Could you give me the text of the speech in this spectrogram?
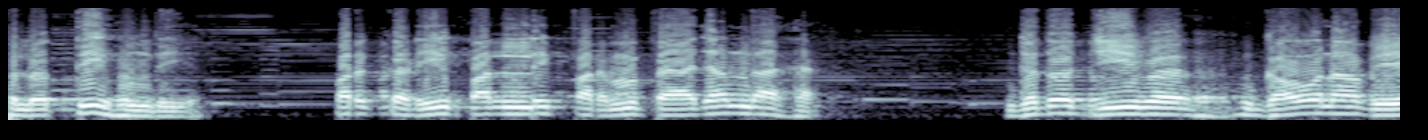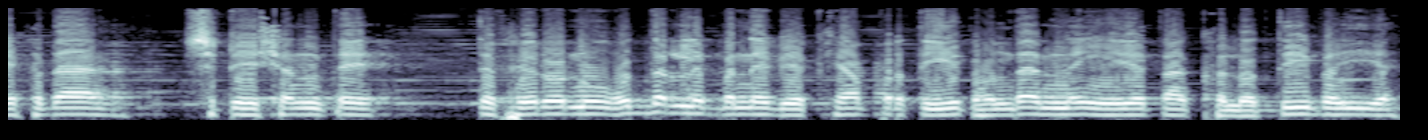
ਖਲੋਤੀ ਹੁੰਦੀ ਹੈ। ਪਰ ਘੜੀ ਪਲ ਲਈ ਭਰਮ ਪੈ ਜਾਂਦਾ ਹੈ। ਜਦੋਂ ਜੀਵ ਗਉ ਨਾ ਵੇਖਦਾ ਸਟੇਸ਼ਨ ਤੇ ਤੇ ਫਿਰ ਉਹਨੂੰ ਉਧਰਲੇ ਬੰਨੇ ਵੇਖਿਆ ਪ੍ਰਤੀਤ ਹੁੰਦਾ, ਨਹੀਂ, ਇਹ ਤਾਂ ਖਲੋਤੀ ਪਈ ਹੈ।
